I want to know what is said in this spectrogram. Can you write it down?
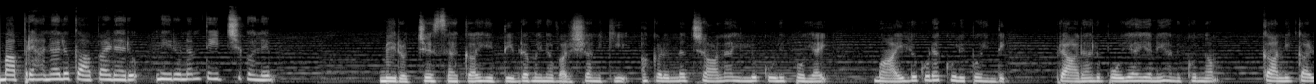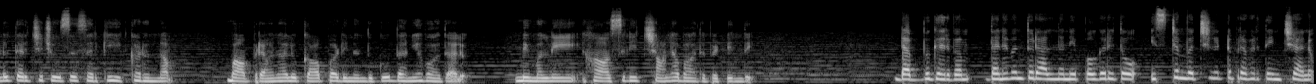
మా ప్రాణాలు కాపాడారు మీ రుణం తీర్చుకోలేం. మీరొచ్చేశాక ఈ తీవ్రమైన వర్షానికి అక్కడున్న చాలా ఇల్లు కూలిపోయాయి. మా ఇల్లు కూడా కూలిపోయింది. ప్రాణాలు పోయాయని అనుకున్నాం. కానీ కళ్ళు తెరిచి చూసేసరికి ఇక్కడున్నాం. మా ప్రాణాలు కాపాడినందుకు ధన్యవాదాలు. మిమ్మల్ని హాసిని చాలా బాధ పెట్టింది. డబ్బు గర్వం ధనవంతురాలననే పొగరుతో ఇష్టం వచ్చినట్టు ప్రవర్తించాను.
